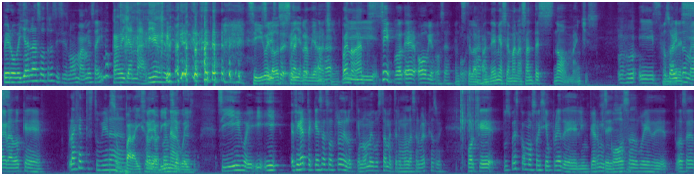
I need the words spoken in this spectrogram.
pero veías las otras y dices, no mames, ahí no cabe ya nadie, güey. Sí, güey, Sí, se llenan bien machín. Bueno, y- antes. Sí, pues, eh, obvio, o sea. Antes por- de la ajá. pandemia, semanas antes, no manches. Y pues ahorita es- me agradó que la gente estuviera. Es un paraíso de orina, güey. Sí, güey. Y, y fíjate que ese es otro de los que no me gusta meterme en las albercas, güey. Porque, pues ves cómo soy siempre de limpiar mis Sí, cosas, güey. De, o sea,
